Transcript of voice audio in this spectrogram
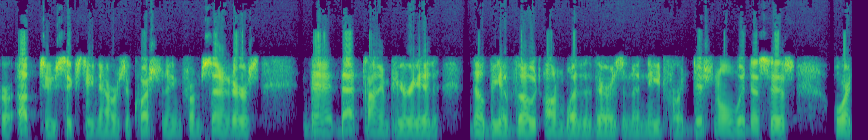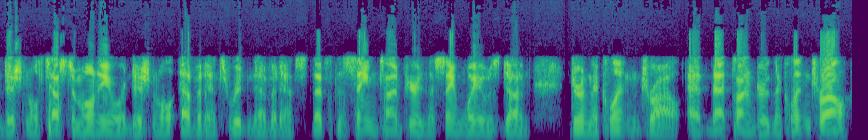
or up to 16 hours of questioning from senators. Then at that time period, there'll be a vote on whether there is a need for additional witnesses or additional testimony or additional evidence, written evidence. That's the same time period in the same way it was done during the Clinton trial. At that time during the Clinton trial,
